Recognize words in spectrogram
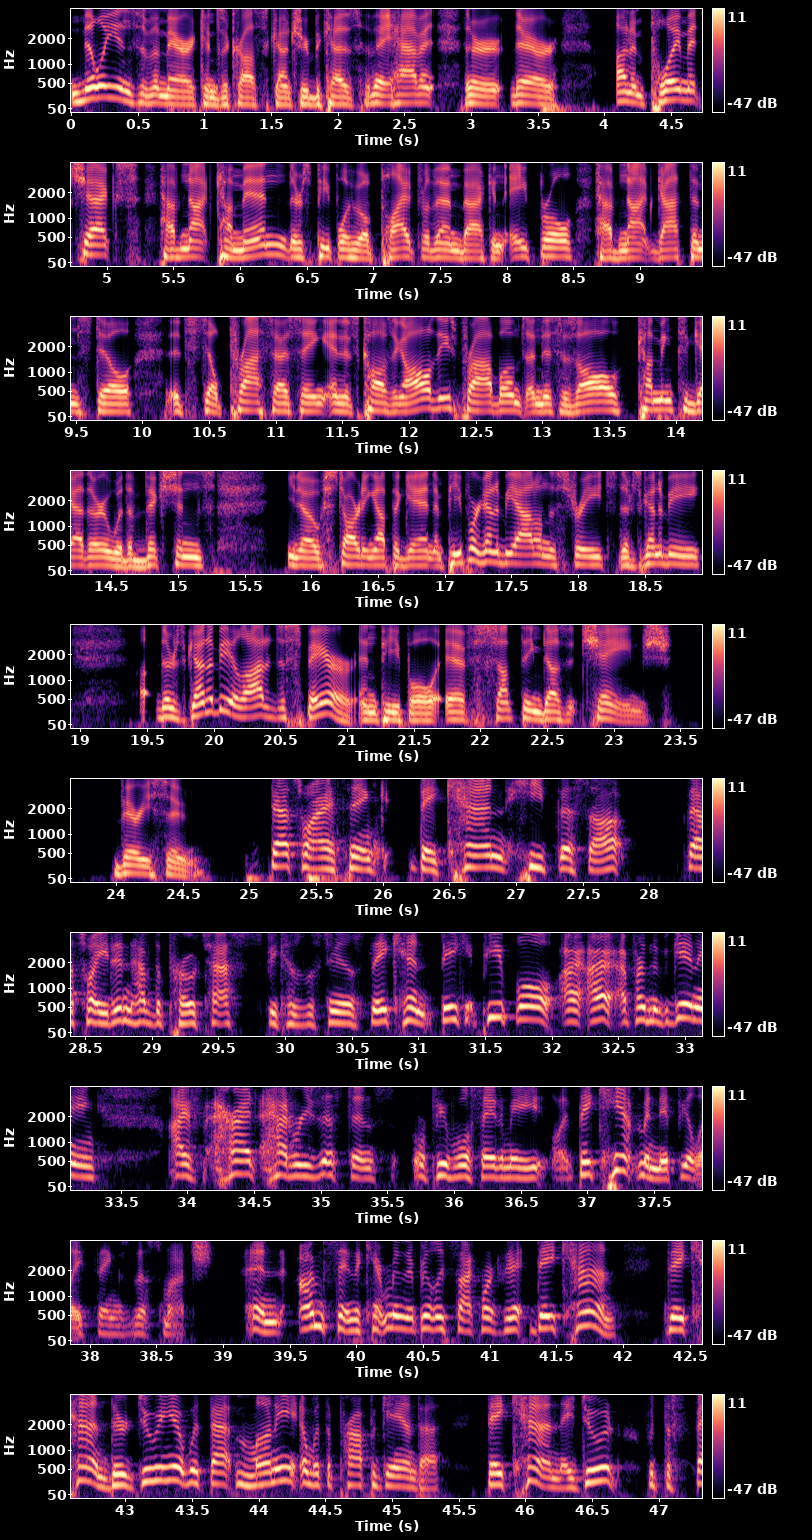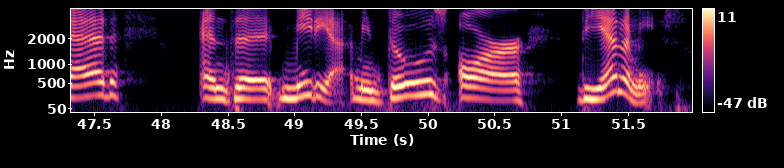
millions of Americans across the country because they haven't their their unemployment checks have not come in. There's people who applied for them back in April, have not got them still. It's still processing and it's causing all these problems. And this is all coming together with evictions, you know, starting up again. And people are going to be out on the streets. There's going to be uh, there's going to be a lot of despair in people if something doesn't change very soon. That's why I think they can heat this up. That's why you didn't have the protests because of the stimulus. They can, they can, people, I, I, from the beginning, I've had, had resistance where people will say to me, like, they can't manipulate things this much. And I'm saying they can't manipulate stock market. They can. They can. They're doing it with that money and with the propaganda. They can. They do it with the Fed and the media. I mean, those are the enemies.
